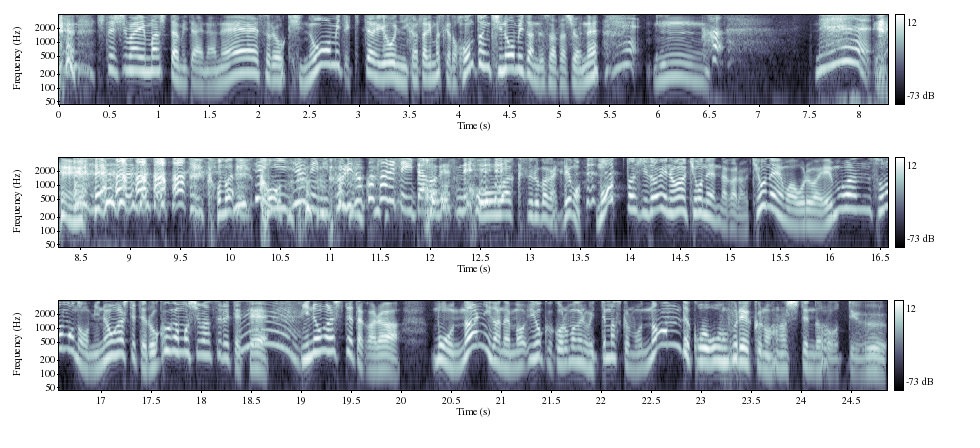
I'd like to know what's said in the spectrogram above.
してしまいましたみたいなね。それを昨日見てきたように語りますけど本当に昨日見たんです私はね。ねうん。かねえ。こまこ2020年に取り残されていたのですね。こ困惑するばかり。でももっとひどいのは去年だから。去年は俺は m 1そのものを見逃してて録画もし忘れてて、うん。見逃してたからもう何がねよくこの番組でも言ってますけどもうなんでこうオンフレークの話してんだろうっていう。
